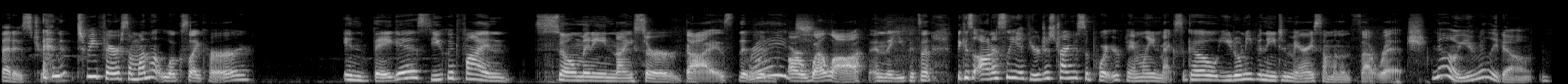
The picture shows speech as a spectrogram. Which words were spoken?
That is true. To be fair, someone that looks like her in Vegas, you could find so many nicer guys that Right. would are well off and that you could send because honestly if you're just trying to support your family in Mexico you don't even need to marry someone that's that rich No, you really don't.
